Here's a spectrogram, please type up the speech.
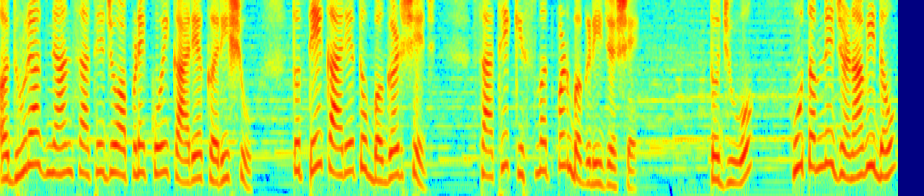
અધૂરા જ્ઞાન સાથે જો આપણે કોઈ કાર્ય કરીશું, તો તે કાર્ય તો બગડશે જ, સાથે કિસ્મત પણ બગડી જશે. તો જુઓ, હું તમને જણાવી દઉં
